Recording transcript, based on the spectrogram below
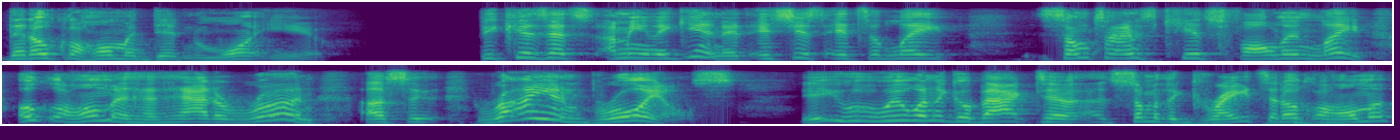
that Oklahoma didn't want you. Because that's, I mean, again, it, it's just, it's a late. Sometimes kids fall in late. Oklahoma has had a run. Uh, Ryan Broyles. We want to go back to uh, some of the greats at Oklahoma.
